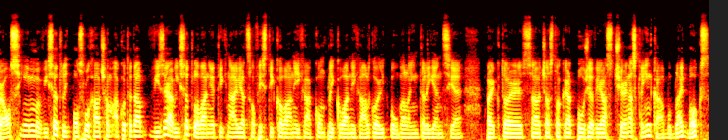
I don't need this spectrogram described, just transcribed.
prosím vysvetliť poslucháčom, ako teda vyzerá vysvetľovanie tých najviac sofistikovaných a komplikovaných algoritmov umelej inteligencie, pre ktoré sa častokrát používa výraz čierna skrinka alebo black box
